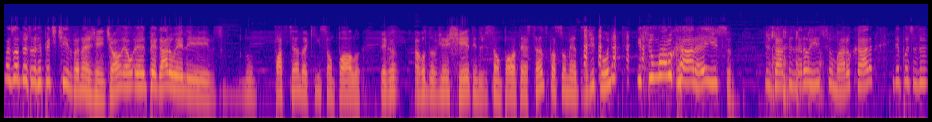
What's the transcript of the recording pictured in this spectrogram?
Mas é uma abertura repetitiva, né, gente? É- é- pegaram ele passeando aqui em São Paulo, pegando a rodovia Anchieta, indo de São Paulo até Santos, passou meia dúzia de túnel e filmaram o cara, é isso. Já fizeram isso, filmaram o cara e depois fizeram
